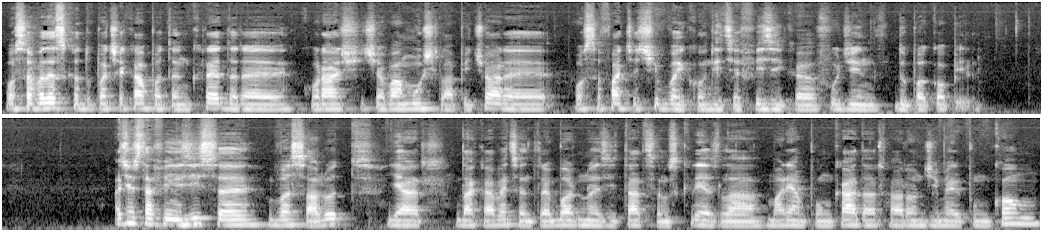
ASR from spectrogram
O să vedeți că după ce capătă încredere, curaj și ceva mușchi la picioare, o să faceți și voi condiție fizică fugind după copil. Acestea fiind zise, vă salut, iar dacă aveți întrebări, nu ezitați să-mi scrieți la marian.cadar.gmail.com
